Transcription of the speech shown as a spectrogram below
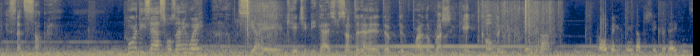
I guess that's something. Who are these assholes anyway? I don't know, CIA or KGB guys or something. Uh, they're, they're part of the Russian gig. Kobin. Cleaned them up. Kobin cleaned up secret agents?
